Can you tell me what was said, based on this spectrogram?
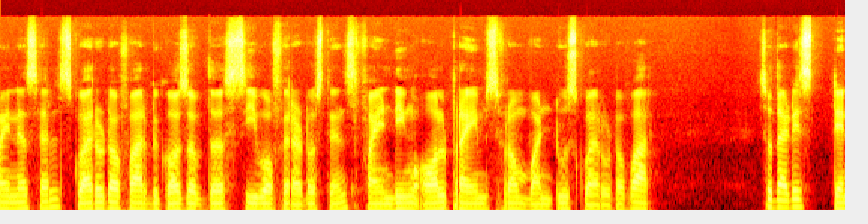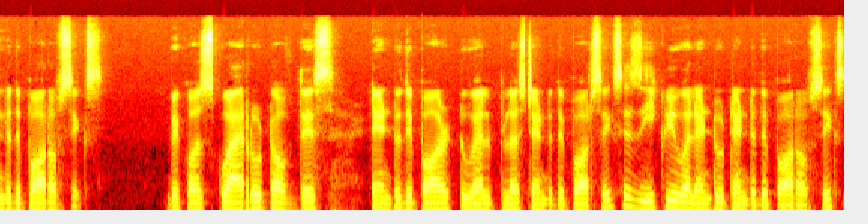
minus l square root of r because of the sieve of Eratosthenes finding all primes from 1 to square root of r. So that is 10 to the power of 6 because square root of this 10 to the power 12 plus 10 to the power 6 is equivalent to 10 to the power of 6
